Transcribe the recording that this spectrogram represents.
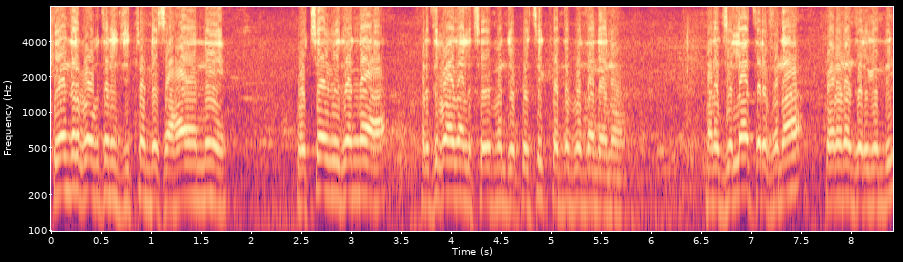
కేంద్ర ప్రభుత్వం నుంచి ఇచ్చే సహాయాన్ని వచ్చే విధంగా ప్రతిపాదనలు చేయమని చెప్పేసి కేంద్ర ప్రభుత్వం నేను మన జిల్లా తరఫున కోరడం జరిగింది.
